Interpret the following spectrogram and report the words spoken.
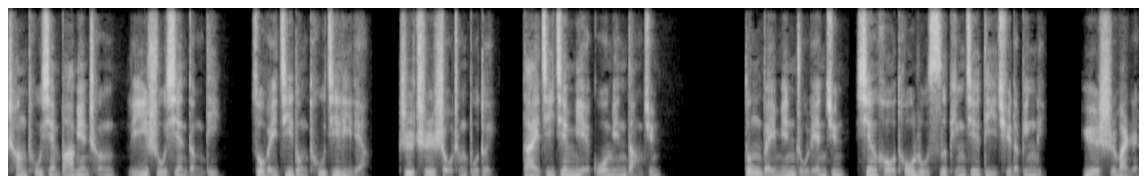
昌图县八面城、梨树县等地，作为机动突击力量，支持守城部队，待机歼灭国民党军。东北民主联军先后投入四平街地区的兵力约十万人，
